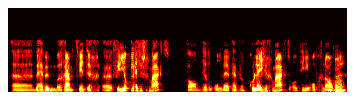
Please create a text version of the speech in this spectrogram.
Eh, we hebben ruim 20 eh videocolleges gemaakt. Van heel veel onderwerpen hebben we een college gemaakt, ook video opgenomen.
